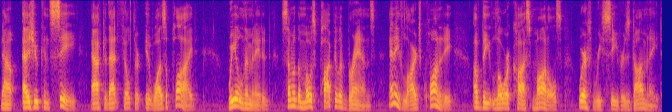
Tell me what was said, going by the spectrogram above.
Now, as you can see, after that filter it was applied, we eliminated some of the most popular brands and a large quantity of the lower cost models where receivers dominate.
